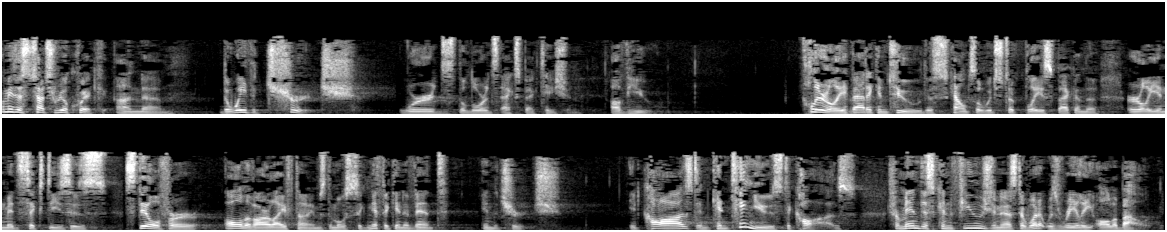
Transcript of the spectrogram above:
Let me just touch real quick on um, the way the church words the Lord's expectation of you. Clearly, Vatican II, this council which took place back in the early and mid 60s, is still for all of our lifetimes the most significant event in the church. It caused and continues to cause tremendous confusion as to what it was really all about.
